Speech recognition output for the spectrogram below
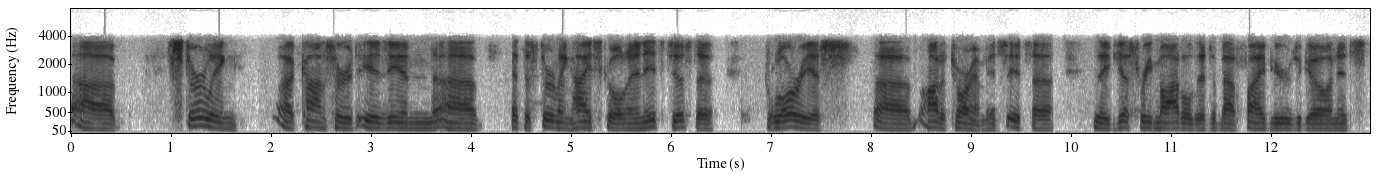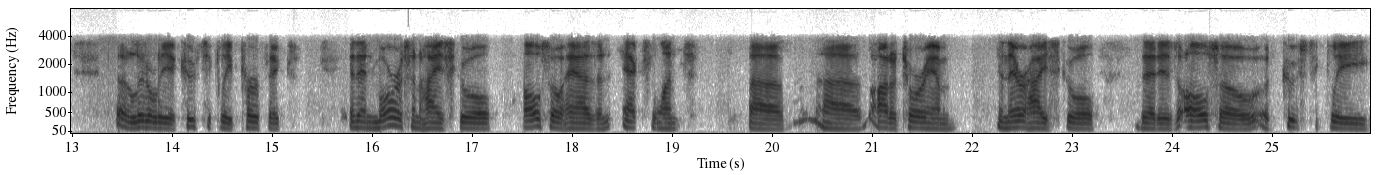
uh, Sterling uh, concert is in uh, at the Sterling High School, and it's just a glorious uh, auditorium. It's it's a they just remodeled it about five years ago, and it's uh, literally acoustically perfect. And then Morrison High School also has an excellent uh, uh, auditorium in their high school that is also acoustically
